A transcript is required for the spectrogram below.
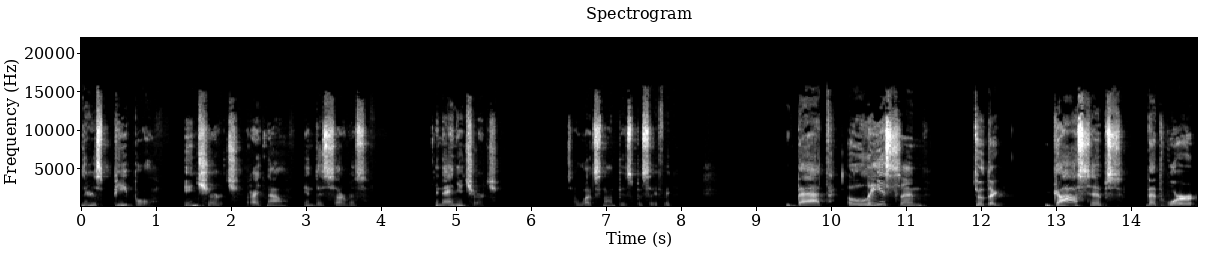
there's people in church right now, in this service, in any church, so let's not be specific, that listened to the gossips that were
